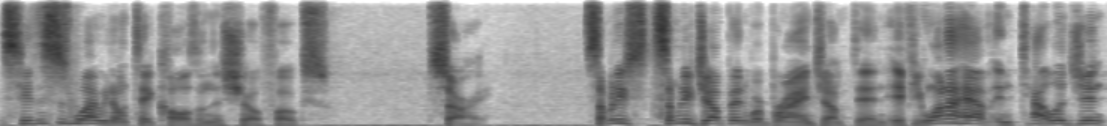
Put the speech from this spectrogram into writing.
See, this is why we don't take calls on this show, folks. Sorry. Somebody, somebody jump in where Brian jumped in. If you want to have intelligent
